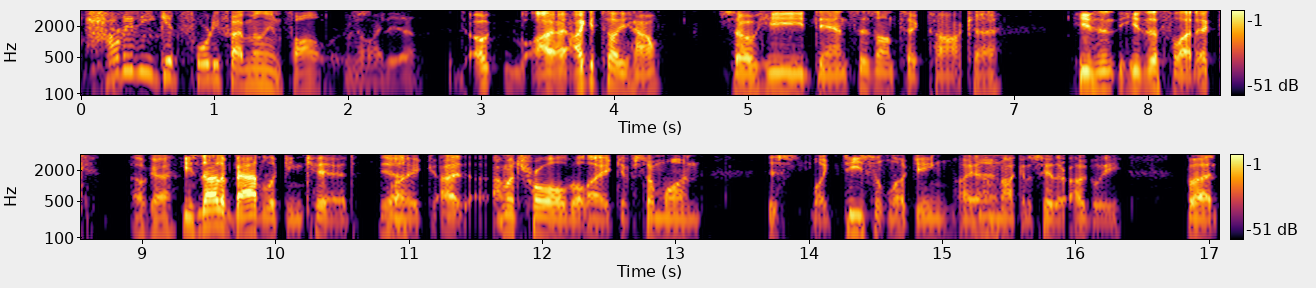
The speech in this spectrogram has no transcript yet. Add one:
how did he get 45 million followers? No idea. Oh, I, I could tell you how. So he dances on TikTok. Okay. He's in, he's athletic. Okay. He's not a bad looking kid. Yeah. Like I, I'm a troll, but like if someone is like decent looking, I, Yeah. I'm not going to say they're ugly, but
